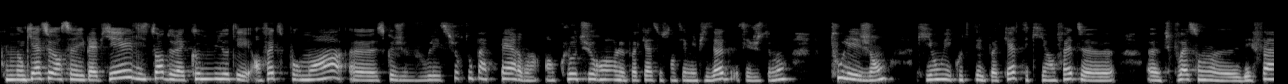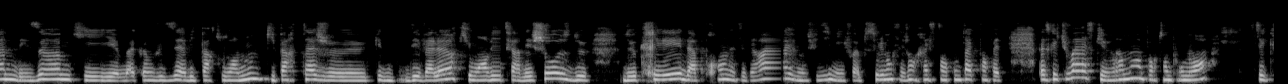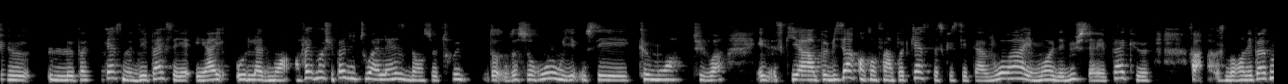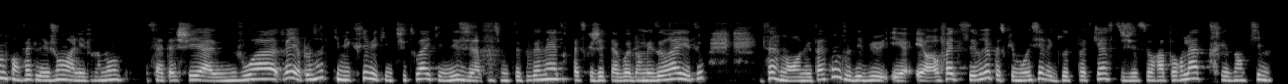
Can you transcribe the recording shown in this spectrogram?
Donc il y a ce hors-série papier, l'histoire de la communauté. En fait, pour moi, euh, ce que je voulais surtout pas perdre en clôturant le podcast au centième épisode, c'est justement tous les gens qui ont écouté le podcast et qui en fait, euh, euh, tu vois, sont des femmes, des hommes qui, bah, comme je vous disais, habitent partout dans le monde, qui partagent des valeurs, qui ont envie de faire des choses, de, de créer, d'apprendre, etc. Et je me suis dit, mais il faut absolument que ces gens restent en contact en fait, parce que tu vois, ce qui est vraiment important pour moi, c'est que le podcast me dépasse et, aille au-delà de moi. En fait, moi, je suis pas du tout à l'aise dans ce truc, dans, ce rôle où, c'est que moi, tu vois. Et ce qui est un peu bizarre quand on fait un podcast, parce que c'est ta voix. Et moi, au début, je savais pas que, enfin, je me rendais pas compte qu'en fait, les gens allaient vraiment s'attacher à une voix. Tu vois, il y a plein de gens qui m'écrivent et qui me tutoient et qui me disent j'ai l'impression de te connaître parce que j'ai ta voix dans mes oreilles et tout. Et ça, je me rendais pas compte au début. Et en fait, c'est vrai parce que moi aussi, avec d'autres podcasts, j'ai ce rapport-là très intime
